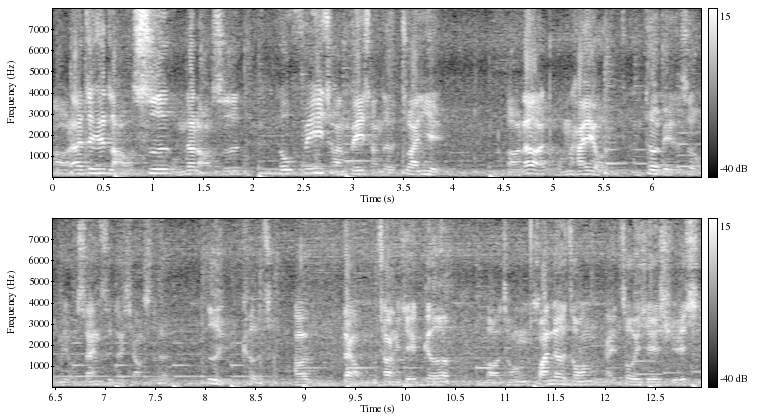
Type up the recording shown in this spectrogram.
啊。那这些老师，我们的老师都非常非常的专业啊。那我们还有很特别的是，我们有三十个小时的日语课程，然后带我们唱一些歌啊，从欢乐中来做一些学习。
